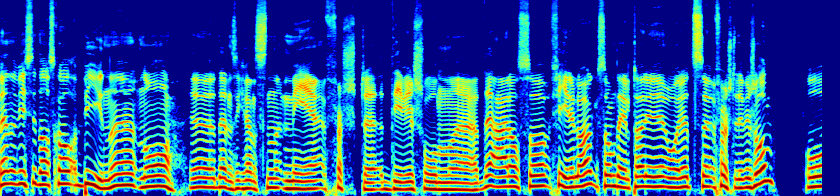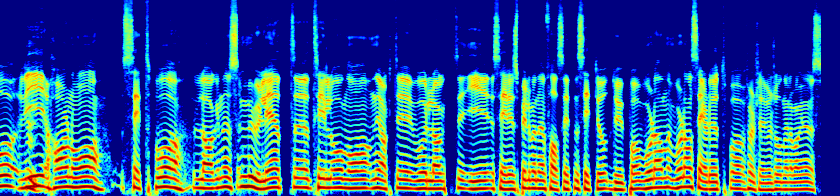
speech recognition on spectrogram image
Men hvis vi da skal begynne nå, uh, denne sekvensen, med førstedivisjon Det er altså fire lag som deltar i årets førstedivisjon. Og vi mm. har nå sett på lagenes mulighet eh, til å nå nøyaktig hvor langt i seriespillet, men den fasiten sitter jo du på. Hvordan, hvordan ser det ut på førstedivisjon, eller Magnus?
